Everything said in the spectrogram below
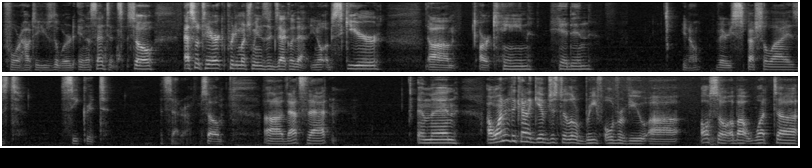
for how to use the word in a sentence. So, esoteric pretty much means exactly that. You know, obscure, um, arcane, hidden, you know, very specialized, secret, etc. So, uh, that's that. And then I wanted to kind of give just a little brief overview uh, also about what uh,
